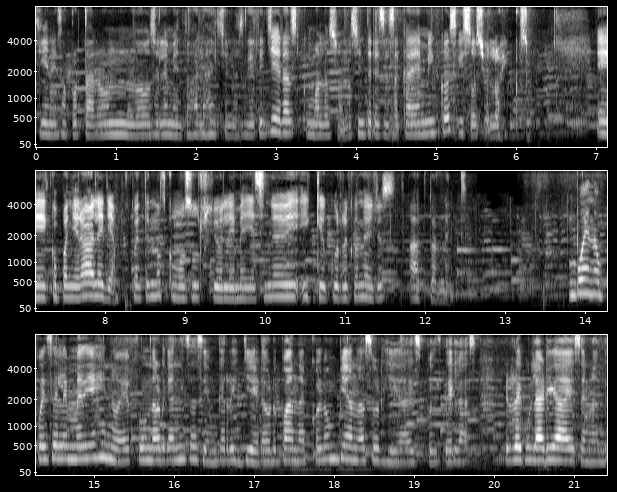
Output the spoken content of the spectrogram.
quienes aportaron nuevos elementos a las acciones guerrilleras, como lo son los intereses académicos y sociológicos. Eh, compañera Valeria, cuéntenos cómo surgió el M19 y qué ocurre con ellos actualmente. Bueno, pues el M19 fue una organización guerrillera urbana colombiana surgida después de las irregularidades en las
